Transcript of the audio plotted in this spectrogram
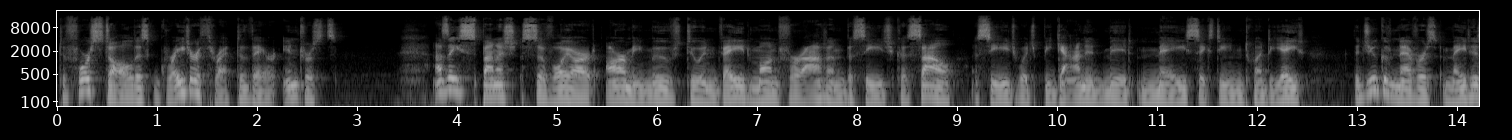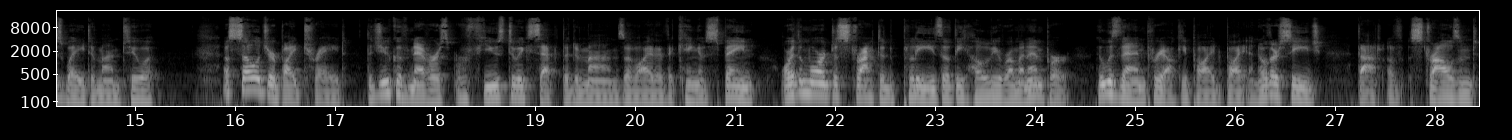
to forestall this greater threat to their interests. As a Spanish Savoyard army moved to invade Montferrat and besiege Casale, a siege which began in mid May 1628, the Duke of Nevers made his way to Mantua. A soldier by trade, the Duke of Nevers refused to accept the demands of either the King of Spain or the more distracted pleas of the Holy Roman Emperor, who was then preoccupied by another siege, that of Stralsund,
